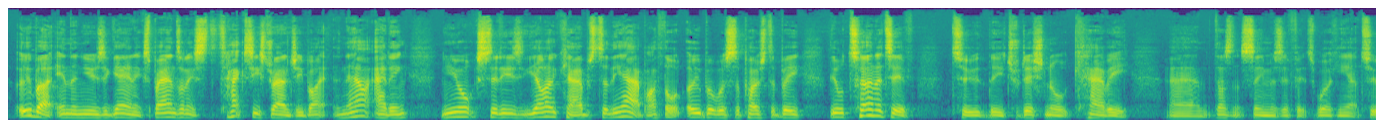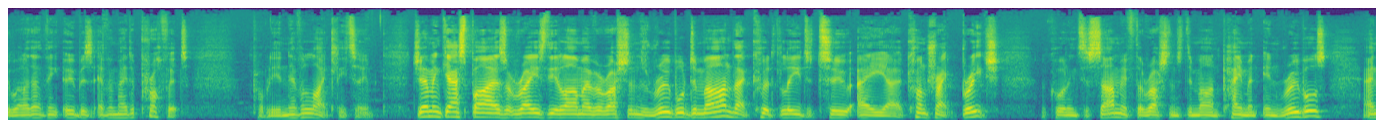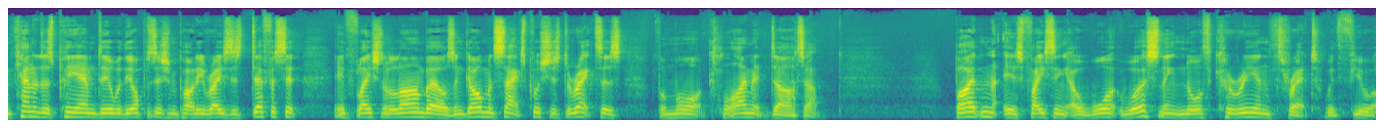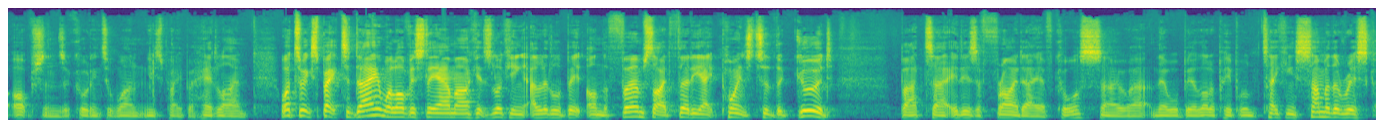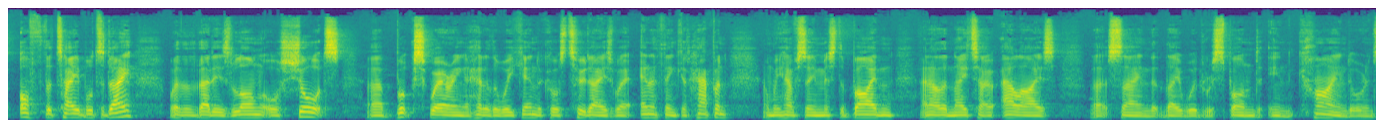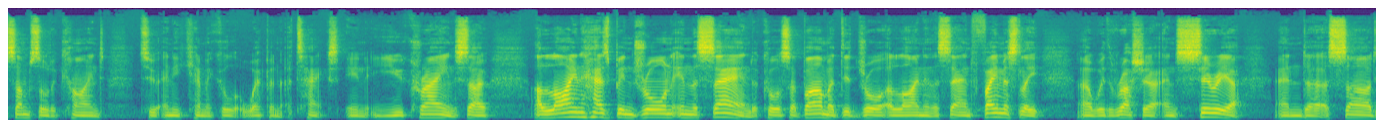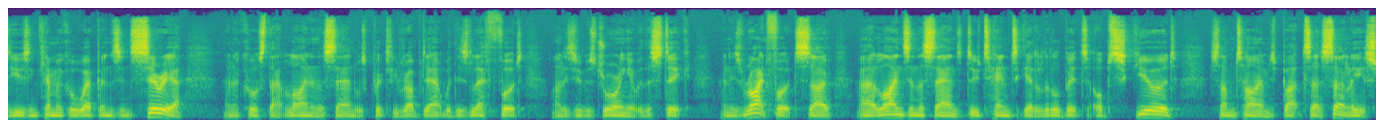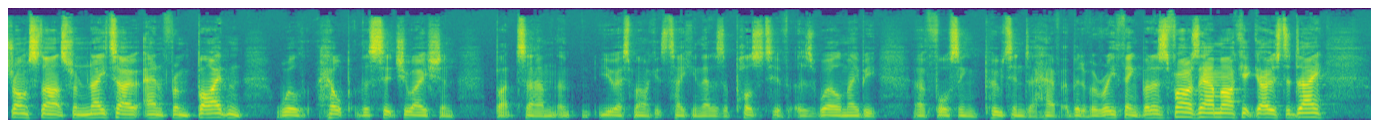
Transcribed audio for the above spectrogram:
Uber in the news again expands on its taxi strategy by now adding New York City's yellow cabs to the app. I thought Uber was supposed to be the alternative to the traditional cabbie. Um, doesn't seem as if it's working out too well. I don't think Uber's ever made a profit. Probably never likely to. German gas buyers raised the alarm over Russians' ruble demand. That could lead to a uh, contract breach according to some, if the Russians demand payment in rubles. And Canada's PM deal with the opposition party raises deficit inflation alarm bells, and Goldman Sachs pushes directors for more climate data. Biden is facing a worsening North Korean threat with fewer options, according to one newspaper headline. What to expect today? Well, obviously, our market's looking a little bit on the firm side, 38 points to the good. But uh, it is a Friday, of course, so uh, there will be a lot of people taking some of the risk off the table today, whether that is long or shorts, uh, book squaring ahead of the weekend. Of course, two days where anything could happen, and we have seen Mr. Biden and other NATO allies uh, saying that they would respond in kind or in some sort of kind to any chemical weapon attacks in Ukraine. So a line has been drawn in the sand. Of course, Obama did draw a line in the sand famously uh, with Russia and Syria, and uh, Assad using chemical weapons in Syria. And of course, that line in the sand was quickly rubbed out with his left foot as he was drawing it with a stick and his right foot. So, uh, lines in the sand do tend to get a little bit obscured sometimes, but uh, certainly a strong stance from NATO and from Biden will help the situation but um, US markets taking that as a positive as well, maybe uh, forcing Putin to have a bit of a rethink. But as far as our market goes today,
